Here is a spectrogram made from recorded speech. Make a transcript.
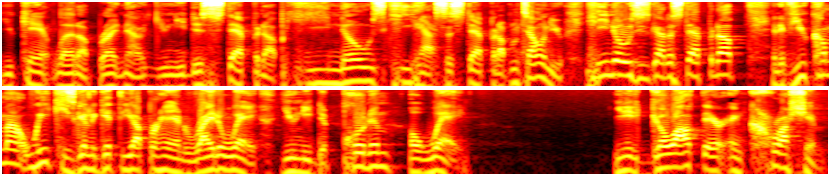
you can't let up right now. You need to step it up. He knows he has to step it up. I'm telling you, he knows he's got to step it up. And if you come out weak, he's going to get the upper hand right away. You need to put him away. You need to go out there and crush him,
